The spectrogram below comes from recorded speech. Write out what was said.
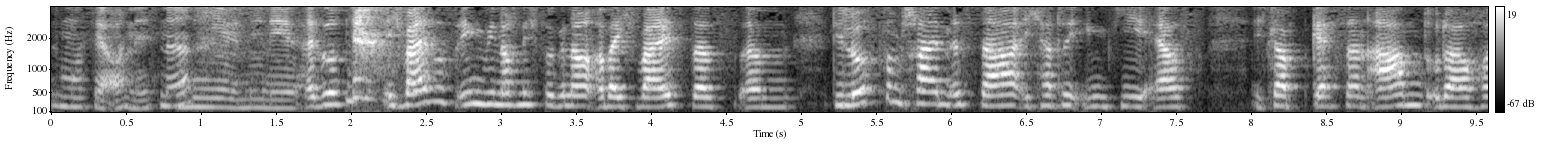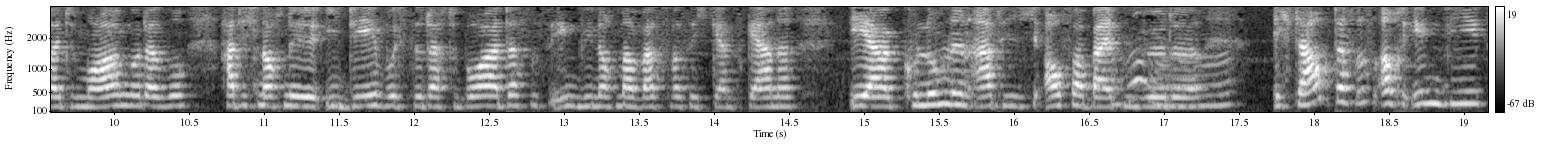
Muss ja auch nicht, ne? Nee, nee, nee. Also ich weiß es irgendwie noch nicht so genau, aber ich weiß, dass ähm, die Lust zum Schreiben ist da. Ich hatte irgendwie erst, ich glaube gestern Abend oder heute Morgen oder so, hatte ich noch eine Idee, wo ich so dachte, boah, das ist irgendwie noch mal was, was ich ganz gerne eher kolumnenartig aufarbeiten Oh. würde. Ich glaube, das ist auch irgendwie,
